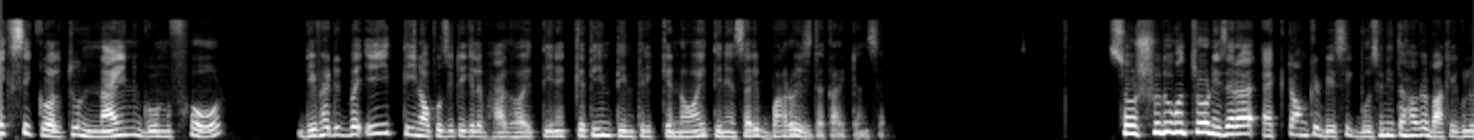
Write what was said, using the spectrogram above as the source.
X equal to nine গুণ ফোর ডিভাইডেড বাই এই তিন অপোজিটে গেলে ভাগ হয় তিন এককে তিন তিন ত্রিককে নয়, তিনে সারি বারো is the correct answer so শুধুমাত্র নিজেরা একটা অঙ্কের বেসিক বুঝে নিতে হবে, বাকিগুলো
